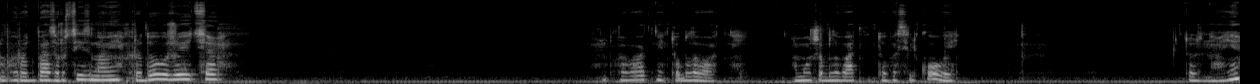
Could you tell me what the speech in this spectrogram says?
боротьба з русизмами продовжується. Блаватний то блаватний. А може блаватний то Васильковий? Хто знає?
